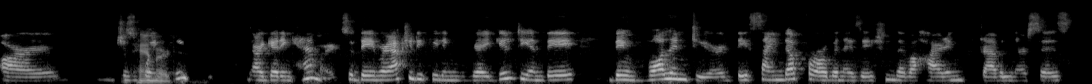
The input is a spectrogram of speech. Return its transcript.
are just hammered. Going, are getting hammered. So they were actually feeling very guilty and they they volunteered. They signed up for organizations that were hiring travel nurses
